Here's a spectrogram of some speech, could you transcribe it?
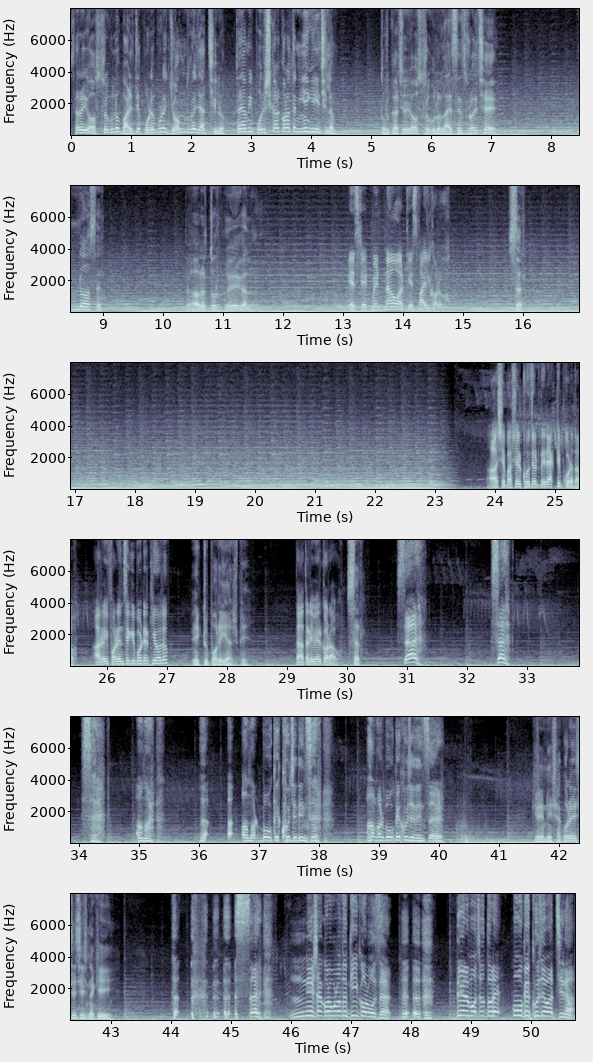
স্যার ওই অস্ত্রগুলো বাড়িতে পড়ে পড়ে জং ধরে যাচ্ছিল তাই আমি পরিষ্কার করাতে নিয়ে গিয়েছিলাম। তোর কাছে ওই অস্ত্রগুলো লাইসেন্স রয়েছে? না স্যার। তাহলে তোর হয়ে গেল। এ স্টেটমেন্ট নাও আর কেস ফাইল করো। স্যার। আশেপাশের খোঁজারদের অ্যাক্টিভ করে দাও। আর ওই ফরেন্সিক রিপোর্টের কি হলো? একটু পরেই আসবে। তাড়াতাড়ি বের করাও। স্যার। স্যার! স্যার! স্যার আমার আমার বউকে খুঁজে দিন স্যার। আমার বউকে খুঁজে দিন স্যার। কিরে নেশা করে এসেছিস নাকি? স্যার নেশা করব না তো কি করব স্যার? দেড় বছর ধরে বউকে খুঁজে পাচ্ছি না।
